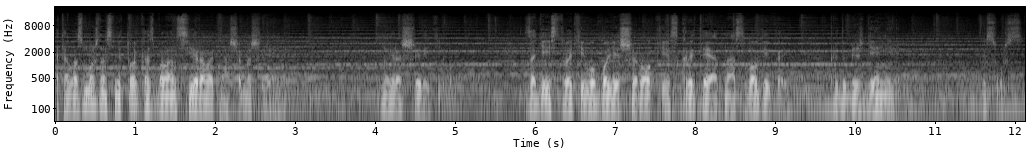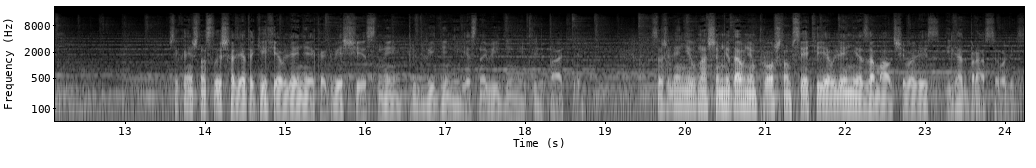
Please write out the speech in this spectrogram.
это возможность не только сбалансировать наше мышление, но и расширить его, задействовать его более широкие, скрытые от нас логикой, предубеждением, ресурсы. Все, конечно, слышали о таких явлениях, как вещи сны, предвидение, ясновидение, телепатия. К сожалению, в нашем недавнем прошлом все эти явления замалчивались или отбрасывались,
